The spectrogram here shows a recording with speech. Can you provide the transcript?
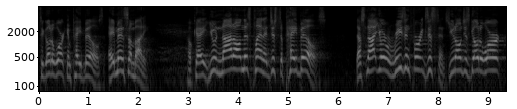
to go to work and pay bills. Amen, somebody. Okay? You're not on this planet just to pay bills. That's not your reason for existence. You don't just go to work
